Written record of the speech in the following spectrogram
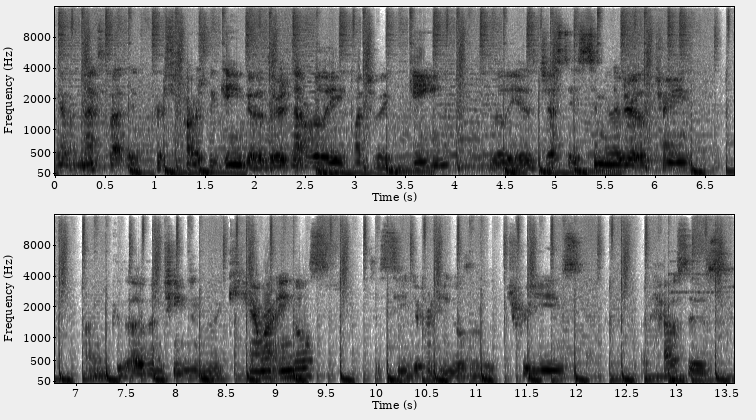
Yeah, and that's about it as far as the game goes. There's not really much of a game. It really is just a simulator of the train. Because um, other than changing the camera angles to see different angles of the trees, of houses,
